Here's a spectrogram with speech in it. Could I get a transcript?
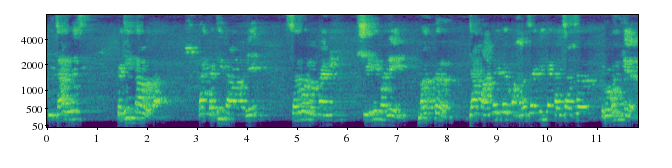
की ज्या वेळेस कठीण काळ होता त्या कठीण काळामध्ये सर्व लोकांनी शिर्डीमध्ये भक्त ज्या पांढरकर महाराजांनी त्या कलशाचं रोहन केलं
